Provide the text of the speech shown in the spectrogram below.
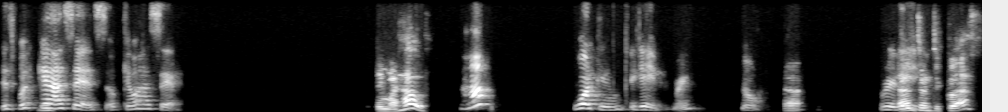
Después, ¿qué haces o qué vas a hacer? In my house. Ajá. Working again, right? No. Yeah. Really? Enter the class.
